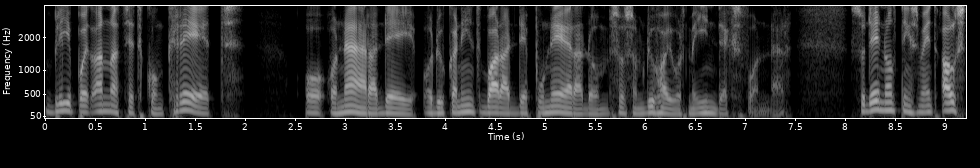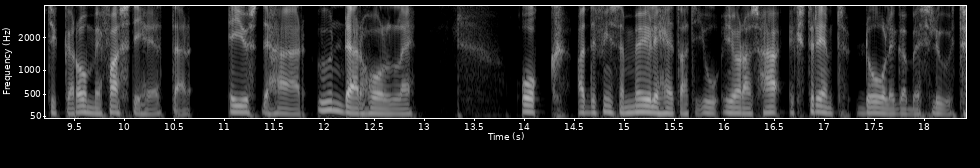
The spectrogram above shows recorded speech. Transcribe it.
Bli på ett annat sätt konkret och, och nära dig och du kan inte bara deponera dem så som du har gjort med indexfonder. Så det är någonting som jag inte alls tycker om med fastigheter är just det här underhållet och att det finns en möjlighet att göra så här extremt dåliga beslut.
